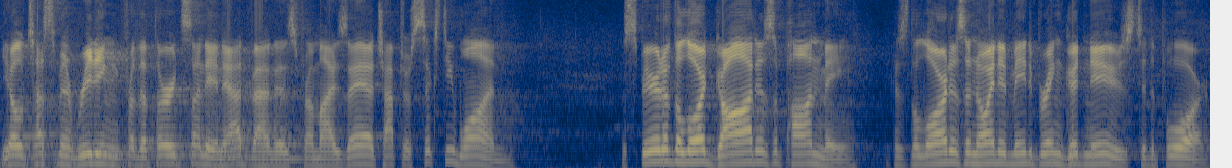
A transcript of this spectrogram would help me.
The Old Testament reading for the third Sunday in Advent is from Isaiah chapter 61. The Spirit of the Lord God is upon me, because the Lord has anointed me to bring good news to the poor.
